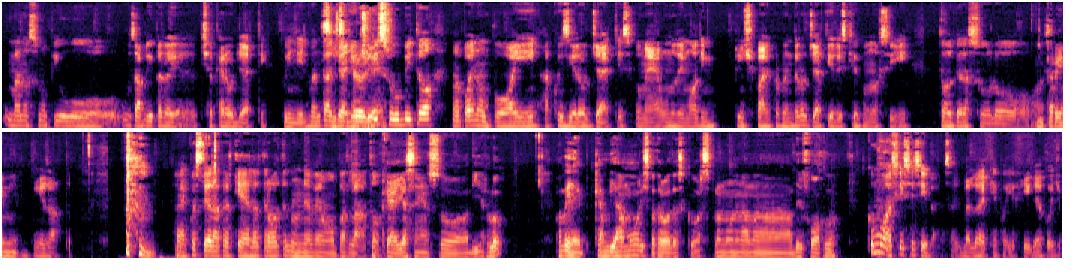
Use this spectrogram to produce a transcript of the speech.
ma non sono più usabili per eh, cercare oggetti. Quindi il vantaggio Sì, è li uccidi subito ma poi non puoi acquisire oggetti. Siccome è uno dei modi principali per prendere oggetti il rischio che uno si tolga da solo. I premi. esatto. Eh, questo era perché l'altra volta non ne avevamo parlato. Ok, ha senso a dirlo. Va bene, cambiamo rispetto alla volta scorsa. Prendo una lama del fuoco. Comunque, sì, sì, sì, beh, il bello è che poi è figa e poi giù.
